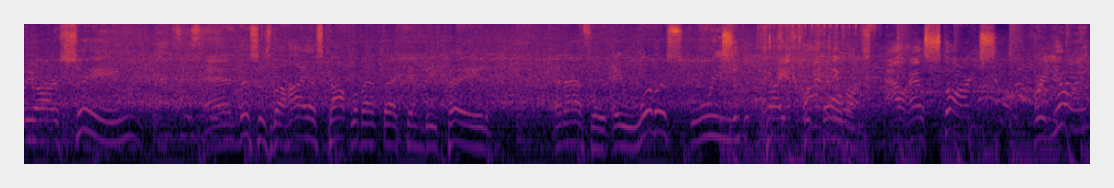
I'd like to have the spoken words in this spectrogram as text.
We are seeing, and this is the highest compliment that can be paid an athlete, a Willis Reed type performance. Now has Starks for Ewing.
